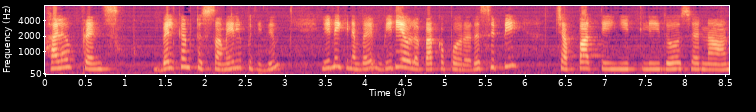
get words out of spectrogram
ஹலோ ஃப்ரெண்ட்ஸ் வெல்கம் டு சமையல் புதிது. இன்றைக்கி நம்ம வீடியோவில் பார்க்க போகிற ரெசிபி சப்பாத்தி இட்லி தோசை நான்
